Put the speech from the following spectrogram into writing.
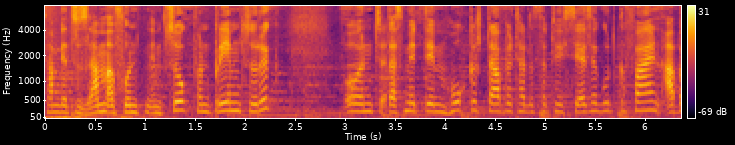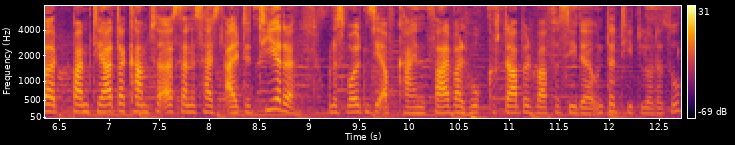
Das haben wir zusammen erfunden im Zug von Bremen zurück. Und das mit dem Hochgestapelt hat uns natürlich sehr, sehr gut gefallen. Aber beim Theater kam zuerst dann, es heißt alte Tiere. Und das wollten sie auf keinen Fall, weil hochgestapelt war für sie der Untertitel oder so.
